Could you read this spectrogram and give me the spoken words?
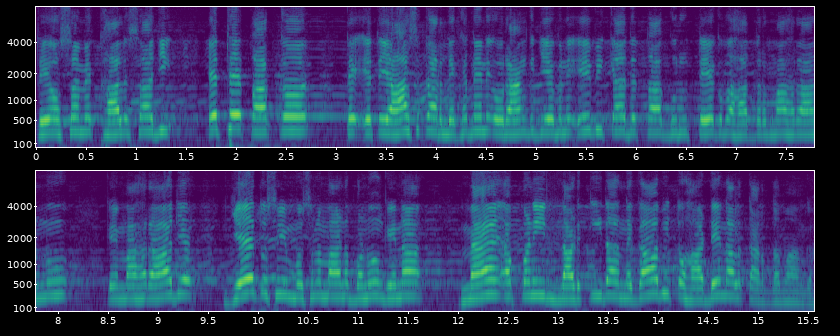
ਤੇ ਉਸ ਸਮੇਂ ਖਾਲਸਾ ਜੀ ਇੱਥੇ ਤੱਕ ਤੇ ਇਤਿਹਾਸਕਾਰ ਲਿਖਦੇ ਨੇ ਔਰੰਗਜ਼ੇਬ ਨੇ ਇਹ ਵੀ ਕਹਿ ਦਿੱਤਾ ਗੁਰੂ ਤੇਗ ਬਹਾਦਰ ਮਹਾਰਾਜ ਨੂੰ ਕਿ ਮਹਾਰਾਜ, ਜੇ ਤੁਸੀਂ ਮੁਸਲਮਾਨ ਬਣੋਗੇ ਨਾ, ਮੈਂ ਆਪਣੀ ਲੜਕੀ ਦਾ ਨਿਗਾਹ ਵੀ ਤੁਹਾਡੇ ਨਾਲ ਕਰ ਦਵਾਂਗਾ।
